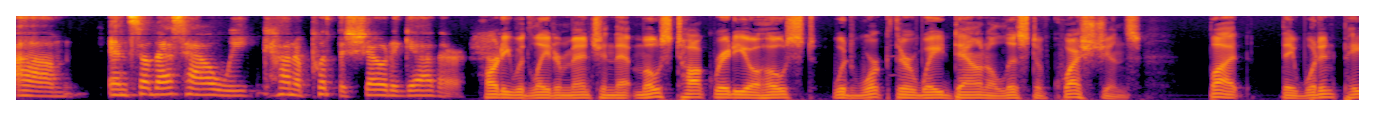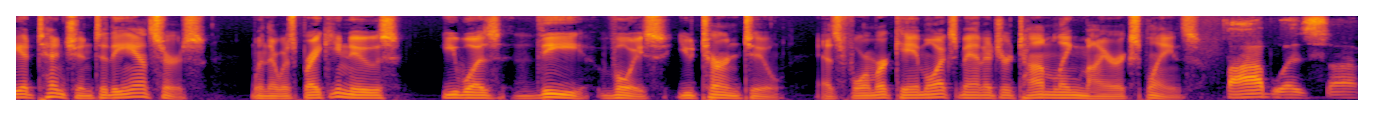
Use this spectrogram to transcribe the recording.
Um, and so that's how we kind of put the show together. Hardy would later mention that most talk radio hosts would work their way down a list of questions, but they wouldn't pay attention to the answers. When there was breaking news, he was the voice you turned to as former KMOX manager Tom Langmyer explains. Bob was uh,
